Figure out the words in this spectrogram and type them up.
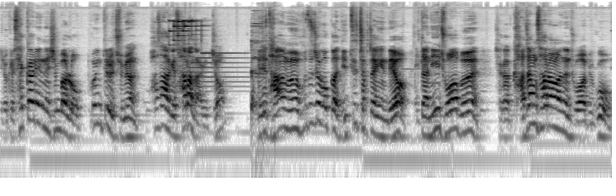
이렇게 색깔 있는 신발로 포인트를 주면 화사하게 살아나겠죠? 이제 다음은 후드 접업과 니트 착장인데요. 일단 이 조합은 제가 가장 사랑하는 조합이고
